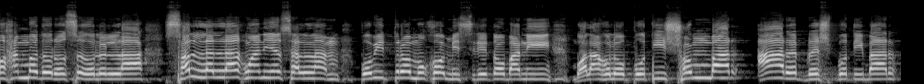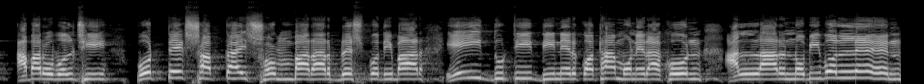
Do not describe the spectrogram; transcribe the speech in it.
মোহাম্মদ রসুল্লাহ সাল্লাহ সাল্লাম, পবিত্র মুখ মিশ্রিত বাণী। বলা হলো প্রতি সোমবার আর বৃহস্পতিবার। আবারও বলছি প্রত্যেক সপ্তাহে সোমবার আর বৃহস্পতিবার এই দুটি দিনের কথা মনে রাখুন। আল্লাহর নবী বললেন,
